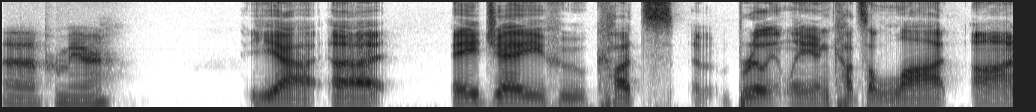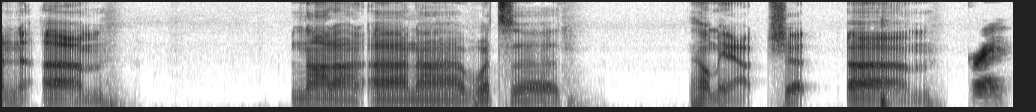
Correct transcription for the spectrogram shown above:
uh, premiere? Yeah, uh, AJ who cuts uh, brilliantly and cuts a lot on um, not on on uh, what's uh, help me out, shit. Um, Great.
